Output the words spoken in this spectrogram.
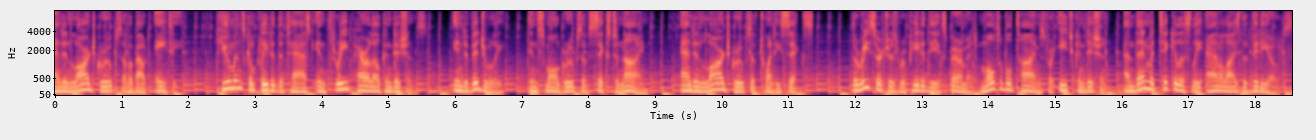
and in large groups of about 80. Humans completed the task in three parallel conditions, individually, in small groups of 6 to 9, and in large groups of 26. The researchers repeated the experiment multiple times for each condition and then meticulously analyzed the videos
